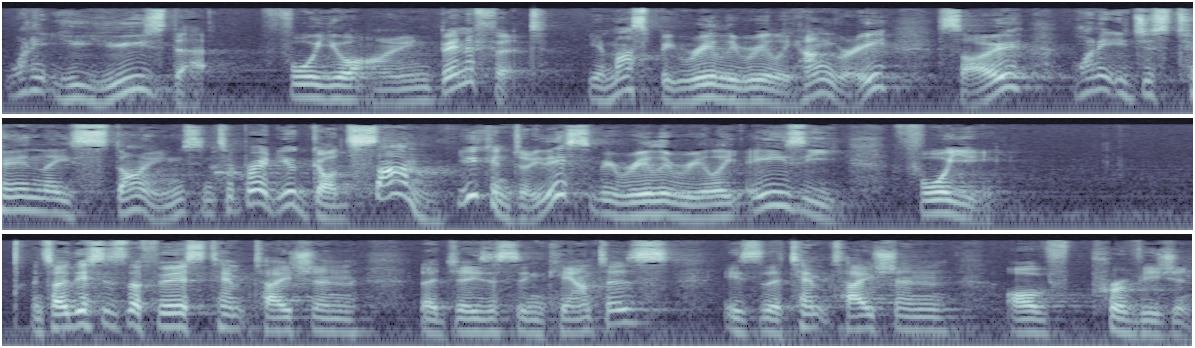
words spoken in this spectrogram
why don't you use that for your own benefit? You must be really, really hungry. So, why don't you just turn these stones into bread? You're God's son. You can do this. It'll be really, really easy for you. And so this is the first temptation that Jesus encounters is the temptation of provision.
